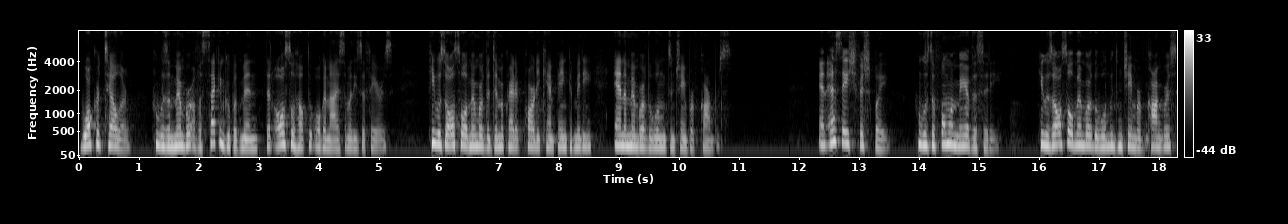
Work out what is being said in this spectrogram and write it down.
Walker Taylor, who was a member of a second group of men that also helped to organize some of these affairs. He was also a member of the Democratic Party Campaign Committee and a member of the Wilmington Chamber of Commerce. And S.H. Fishblate, who was the former mayor of the city. He was also a member of the Wilmington Chamber of Congress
